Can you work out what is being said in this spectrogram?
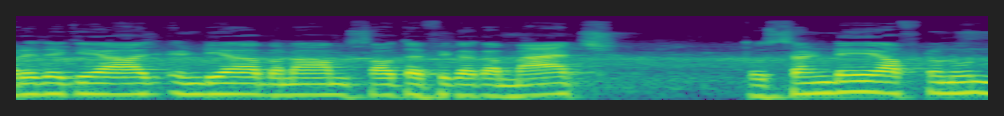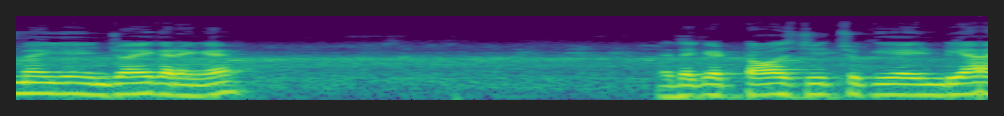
और ये देखिए, आज इंडिया बनाम साउथ अफ्रीका का मैच। तो संडे आफ्टरनून में ये इंजॉय करेंगे। ये देखिए, टॉस जीत चुकी है इंडिया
